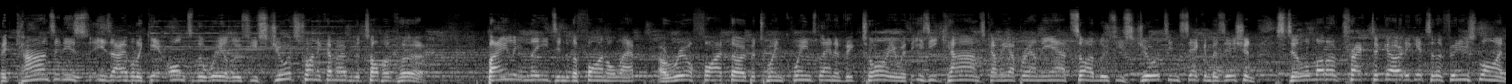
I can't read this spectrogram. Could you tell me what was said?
But Carnes is, is able to get onto the wheel. Lucy Stewart's trying to come over the top of her. Bailey leads into the final lap. A real fight, though, between Queensland and Victoria with Izzy Carnes coming up around the outside. Lucy Stewart's in second position. Still a lot of track to go to get to the finish line.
